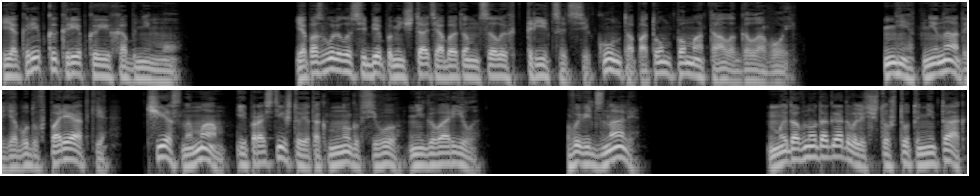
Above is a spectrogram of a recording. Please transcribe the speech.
и я крепко-крепко их обниму. Я позволила себе помечтать об этом целых 30 секунд, а потом помотала головой. «Нет, не надо, я буду в порядке. Честно, мам, и прости, что я так много всего не говорила. Вы ведь знали?» Мы давно догадывались, что что-то не так.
